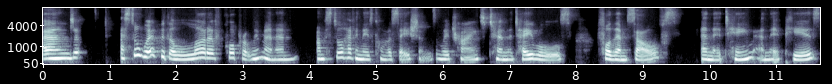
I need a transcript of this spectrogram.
And I still work with a lot of corporate women, and I'm still having these conversations, and we're trying to turn the tables for themselves and their team and their peers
